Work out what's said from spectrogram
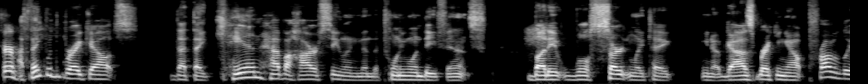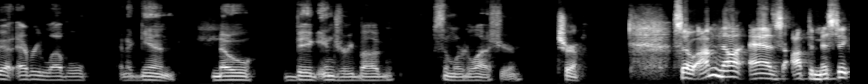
Sure. I think with the breakouts, that they can have a higher ceiling than the 21 defense, but it will certainly take, you know, guys breaking out probably at every level. And again, no big injury bug similar to last year. Sure. So I'm not as optimistic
